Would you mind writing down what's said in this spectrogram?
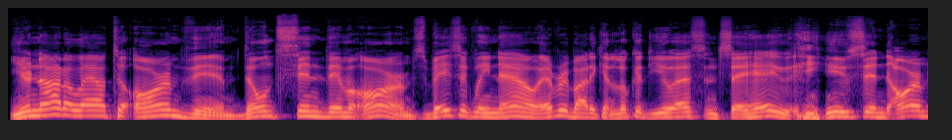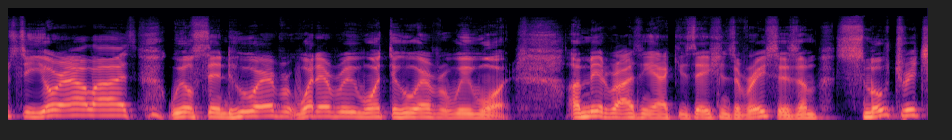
"You're not allowed to arm them. Don't send them arms." Basically, now everybody can look at the U.S. and say, "Hey, you send arms to your allies, we'll send whoever, whatever we want to whoever we want." Amid rising accusations of racism, Smotrich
